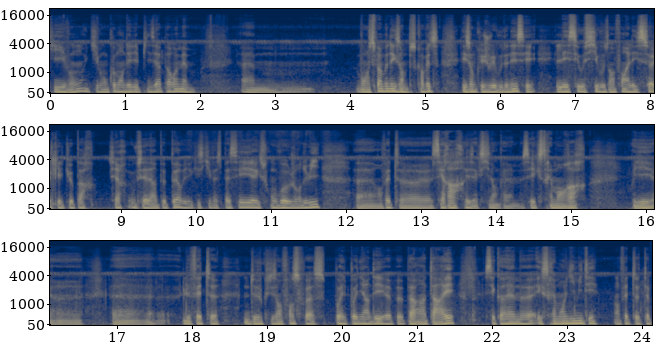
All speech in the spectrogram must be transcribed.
qui vont qui vont commander des pizzas par eux-mêmes. Euh, bon, c'est pas un bon exemple, parce qu'en fait, l'exemple que je voulais vous donner, c'est laisser aussi vos enfants aller seuls quelque part. C'est-à-dire vous avez un peu peur, qu'est-ce qui va se passer avec ce qu'on voit aujourd'hui? Euh, en fait, euh, c'est rare les accidents quand même, c'est extrêmement rare. Vous voyez, le fait que les enfants se fassent poignarder par un taré, c'est quand même extrêmement limité. En fait, tu as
